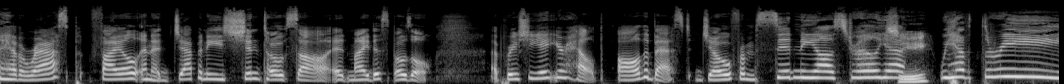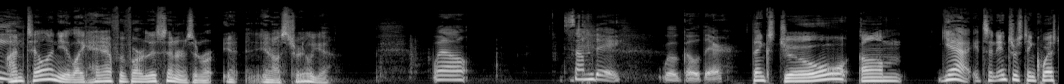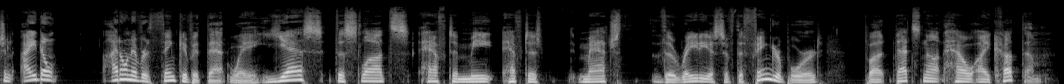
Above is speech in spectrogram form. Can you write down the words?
I have a rasp, file, and a Japanese Shinto saw at my disposal. Appreciate your help. All the best. Joe from Sydney, Australia. See? We have three. I'm telling you, like half of our listeners in in, in Australia. well, someday we'll go there. Thanks, Joe. Um, yeah, it's an interesting question. I don't, I don't ever think of it that way. Yes, the slots have to meet, have to match the radius of the fingerboard, but that's not how I cut them.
